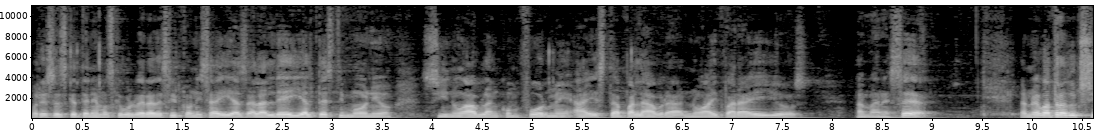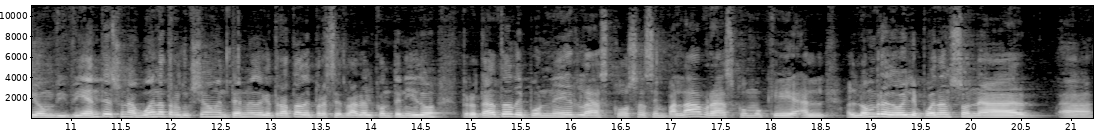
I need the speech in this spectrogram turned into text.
Por eso es que tenemos que volver a decir con Isaías, a la ley y al testimonio, si no hablan conforme a esta palabra, no hay para ellos amanecer. La nueva traducción viviente es una buena traducción en términos de que trata de preservar el contenido, pero trata de poner las cosas en palabras como que al, hombre de hoy le puedan sonar ah,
